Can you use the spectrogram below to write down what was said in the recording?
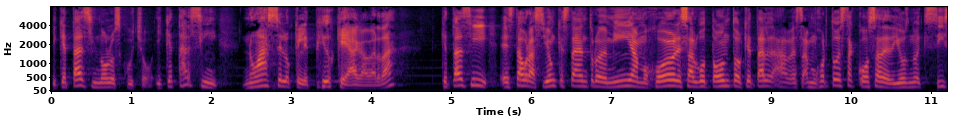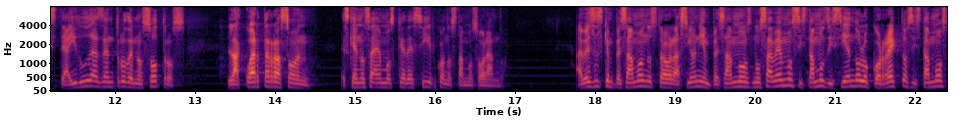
¿Y qué tal si no lo escucho? ¿Y qué tal si no hace lo que le pido que haga, verdad? ¿Qué tal si esta oración que está dentro de mí a lo mejor es algo tonto? ¿Qué tal? A lo mejor toda esta cosa de Dios no existe. Hay dudas dentro de nosotros. La cuarta razón es que no sabemos qué decir cuando estamos orando. A veces que empezamos nuestra oración y empezamos, no sabemos si estamos diciendo lo correcto, si estamos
